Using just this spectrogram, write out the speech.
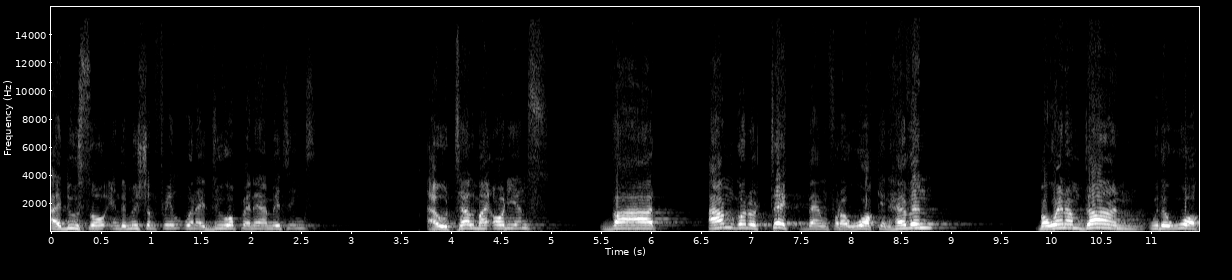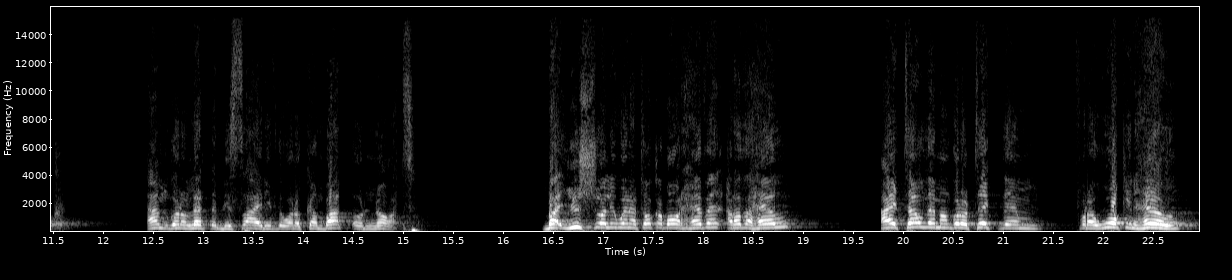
I do so in the mission field when I do open air meetings. I will tell my audience that I'm going to take them for a walk in heaven. But when I'm done with the walk, I'm going to let them decide if they want to come back or not. But usually, when I talk about heaven, rather hell, I tell them I'm going to take them for a walk in hell.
